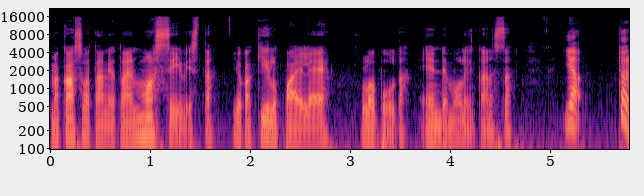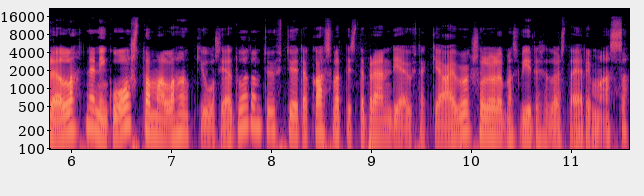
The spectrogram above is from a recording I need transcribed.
mä kasvatan jotain massiivista, joka kilpailee lopulta Endemolin kanssa. Ja todella ne niin kuin ostamalla hankki uusia tuotantoyhtiöitä, kasvatti sitä brändiä yhtäkkiä. iWorks oli olemassa 15 eri maassa.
